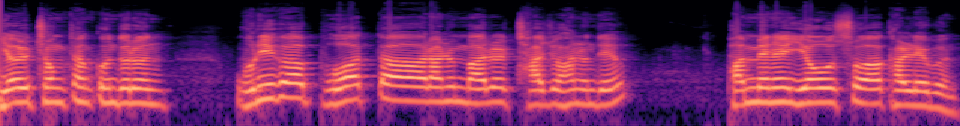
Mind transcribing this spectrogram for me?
열 정탐꾼들은 우리가 보았다라는 말을 자주 하는데요. 반면에 여호수와 갈렙은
